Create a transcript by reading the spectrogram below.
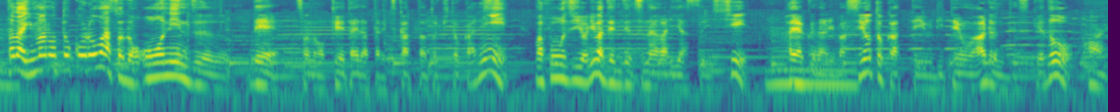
うん。ただ今のところはその大人数でその携帯だったり使った時とかに、まあ、4G よりは全然つながりやすいし速くなりますよよとかっていう利点はあるんですけどはい。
